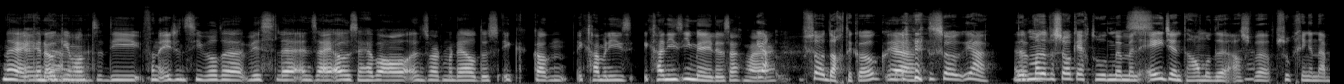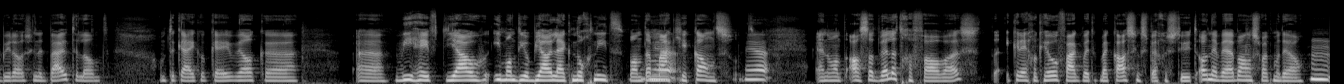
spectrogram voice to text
Nee, ik ken En, ook eh, iemand die van agency wilde wisselen en zei, oh, ze hebben al een soort model, dus ik kan, ik ga me niet, eens- ik ga niet eens e-mailen, zeg maar. Ja, zo dacht ik ook. Ja. zo, ja. dat maar dat was ook echt hoe ik met mijn agent handelde als we op zoek gingen naar bureaus in het buitenland. Om te kijken, oké, welke, eh, wie heeft jou, iemand die op jou lijkt, nog niet? Want dan Ja. maak je kans. Ja. En want als dat wel het geval was, ik kreeg ook heel vaak, werd ik bij castings weggestuurd. Oh nee, we hebben al een zwart model. Hm.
